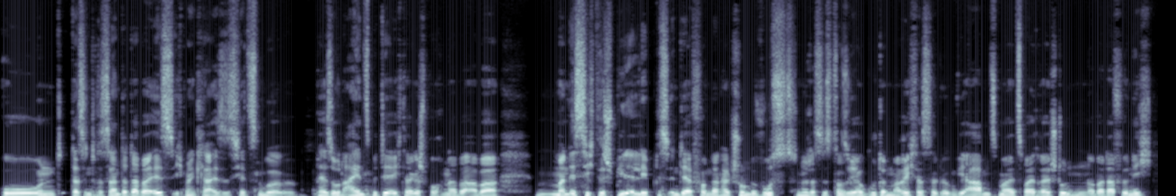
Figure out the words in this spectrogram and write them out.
Und das Interessante dabei ist, ich meine, klar, es ist jetzt nur Person eins, mit der ich da gesprochen habe, aber man ist sich das Spielerlebnis in der Form dann halt schon bewusst. Ne? Das ist dann so, ja gut, dann mache ich das halt irgendwie abends mal zwei, drei Stunden, aber dafür nicht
